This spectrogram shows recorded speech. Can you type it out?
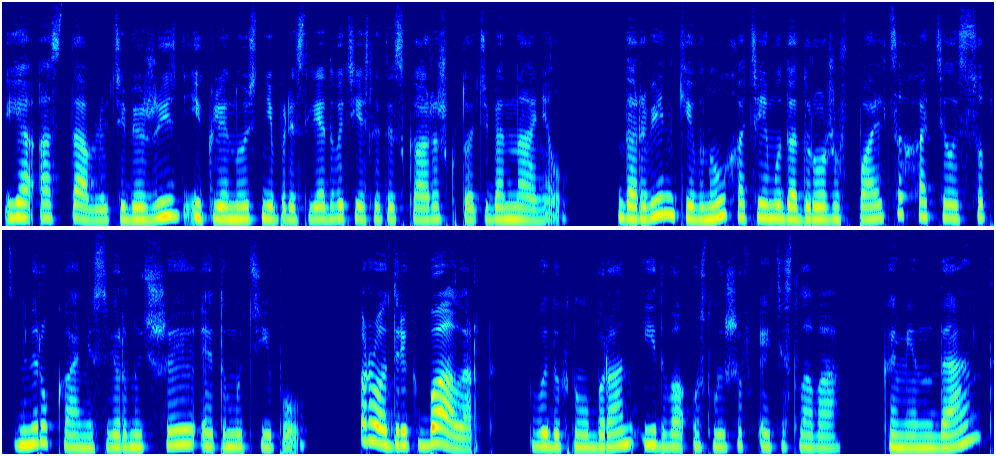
я оставлю тебе жизнь и клянусь не преследовать, если ты скажешь, кто тебя нанял». Дарвин кивнул, хотя ему до дрожи в пальцах хотелось собственными руками свернуть шею этому типу. «Родрик Баллард!» – выдохнул Бран, едва услышав эти слова. «Комендант?»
